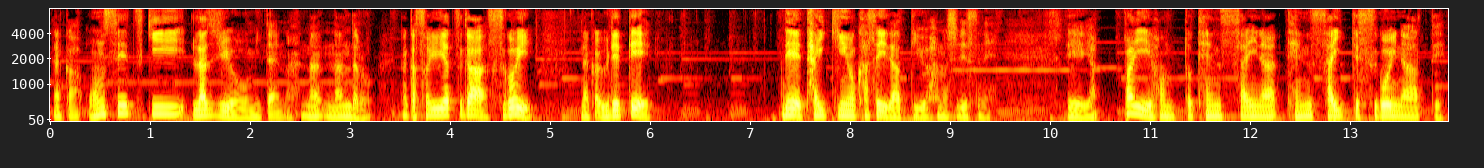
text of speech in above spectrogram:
なんか音声付きラジオみたいな、な、なんだろう。なんかそういうやつがすごい、なんか売れて、で、大金を稼いだっていう話ですね。で、やっぱりほんと天才な、天才ってすごいなって、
